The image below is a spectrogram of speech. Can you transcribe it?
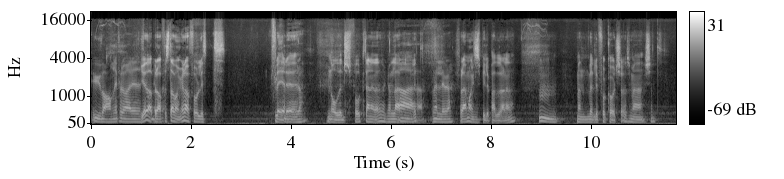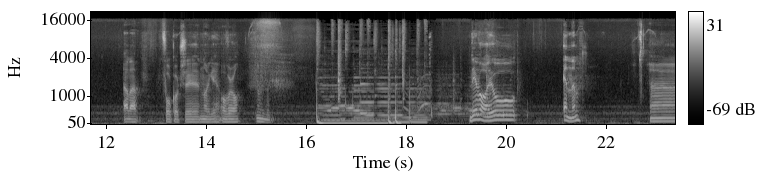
uvanlig for å være Ja, det er bra for Stavanger, da. å Få litt flere knowledge-folk der nede. De kan lære ah, ja, litt. veldig bra. For det er mange som spiller padel der nede. Mm. Men veldig få coacher, som jeg har skjønt. Ja, det er få coacher i Norge overall. Mm. Det var jo NM. Uh, eh,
